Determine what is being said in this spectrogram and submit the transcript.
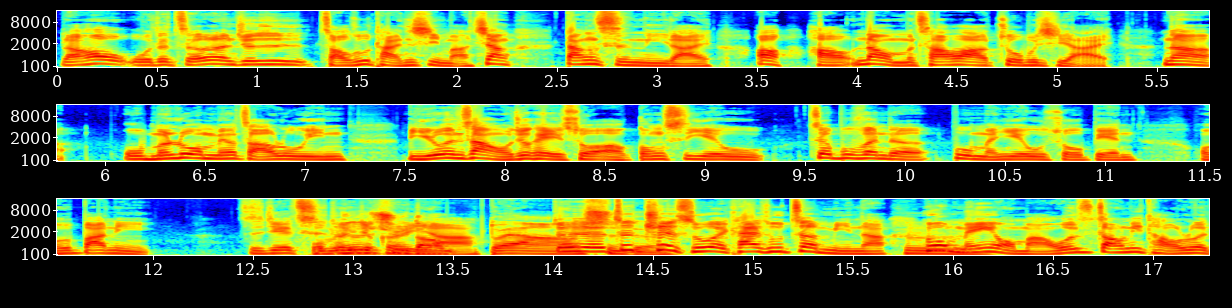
然后我的责任就是找出弹性嘛。像当时你来哦，好，那我们插画做不起来，那我们如果没有找到录音，理论上我就可以说哦，公司业务这部分的部门业务收编，我就把你。直接辞退就可以啊，对啊，对对，这确实我也开出证明啊。如果没有嘛，我是找你讨论，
